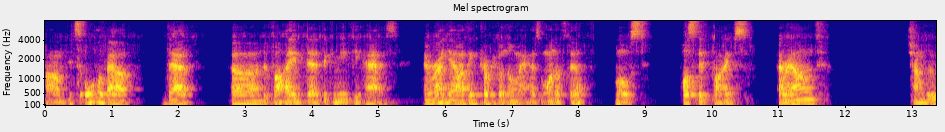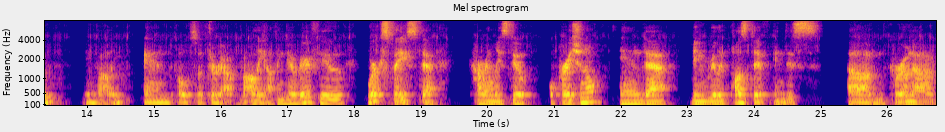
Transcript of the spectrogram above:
um, it's all about that uh, the vibe that the community has. And right now, I think Tropical Nomad has one of the most positive vibes around Canggu in Bali and also throughout Bali. I think there are very few workspace that currently still operational and uh, being really positive in this um, Corona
